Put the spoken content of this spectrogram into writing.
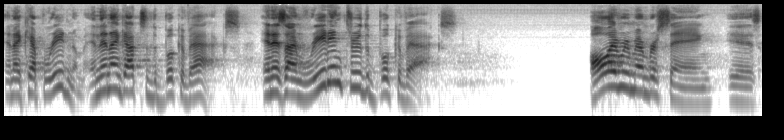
and I kept reading them. And then I got to the book of Acts. And as I'm reading through the book of Acts, all I remember saying is,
